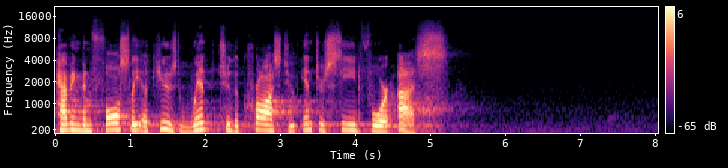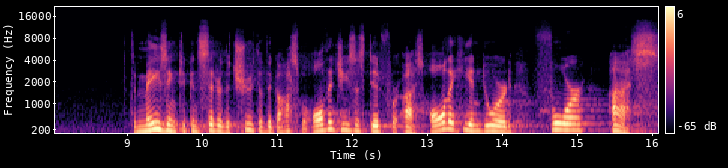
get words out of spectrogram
having been falsely accused, went to the cross to intercede for us. It's amazing to consider the truth of the gospel, all that Jesus did for us, all that he endured for us.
